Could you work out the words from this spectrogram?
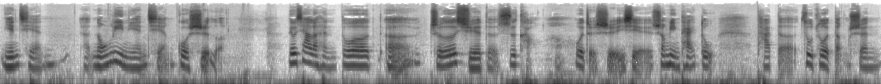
年前，呃，农历年前过世了，留下了很多呃哲学的思考啊，或者是一些生命态度，他的著作等身。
